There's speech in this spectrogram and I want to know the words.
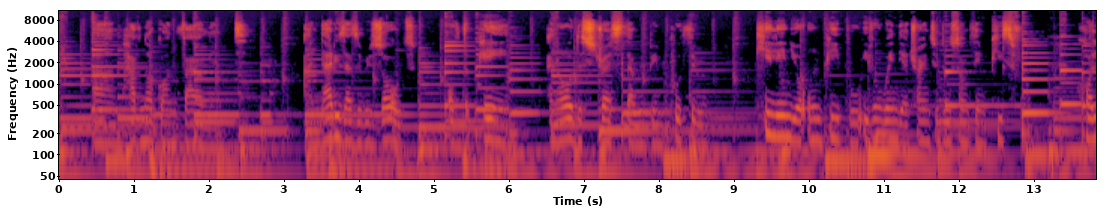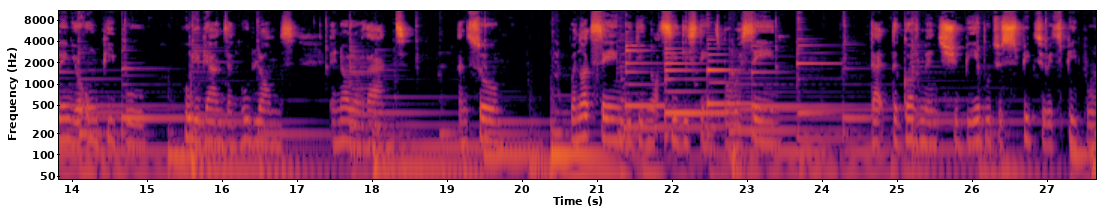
um, have not gone violent, and that is as a result of the pain and all the stress that we've been put through killing your own people even when they're trying to do something peaceful, calling your own people hooligans and hoodlums and all of that. And so we're not saying we did not see these things, but we're saying that the government should be able to speak to its people.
